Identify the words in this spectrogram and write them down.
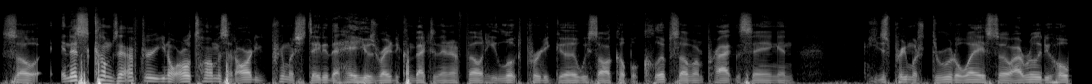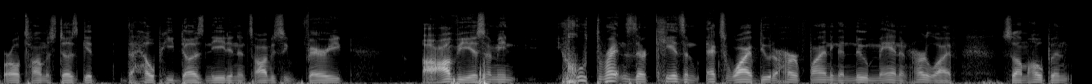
So, and this comes after you know Earl Thomas had already pretty much stated that hey he was ready to come back to the NFL and he looked pretty good. We saw a couple clips of him practicing and he just pretty much threw it away. So I really do hope Earl Thomas does get the help he does need, and it's obviously very obvious. I mean, who threatens their kids and ex-wife due to her finding a new man in her life? So I'm hoping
